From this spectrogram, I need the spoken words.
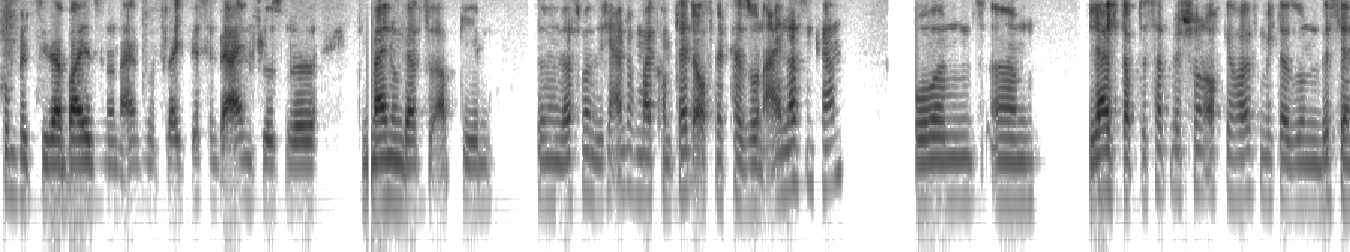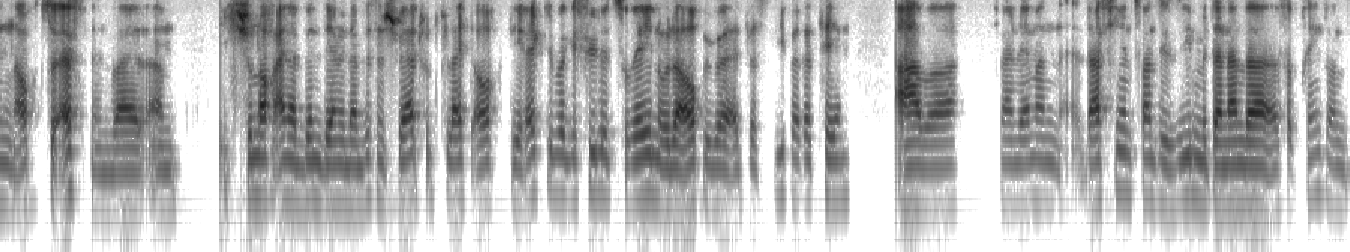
Kumpels, die dabei sind und einfach vielleicht ein bisschen beeinflussen oder die Meinung dazu abgeben, sondern dass man sich einfach mal komplett auf eine Person einlassen kann. Und ähm, ja, ich glaube, das hat mir schon auch geholfen, mich da so ein bisschen auch zu öffnen, weil ähm, ich schon noch einer bin, der mir da ein bisschen schwer tut, vielleicht auch direkt über Gefühle zu reden oder auch über etwas tiefere Themen. Aber ich meine, wenn man da 24-7 miteinander verbringt und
